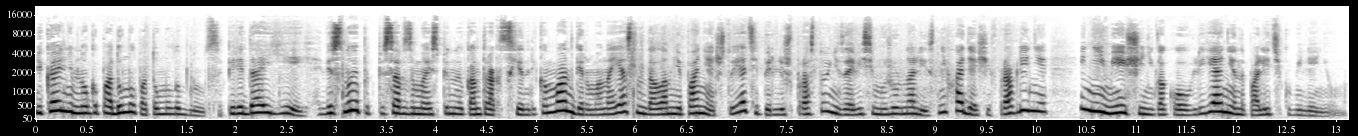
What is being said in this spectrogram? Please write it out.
Микаэль немного подумал, потом улыбнулся. «Передай ей. Весной, подписав за моей спиной контракт с Хенриком Вангером, она ясно дала мне понять, что я теперь лишь простой независимый журналист, не входящий в правление и не имеющий никакого влияния на политику Миллениума.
